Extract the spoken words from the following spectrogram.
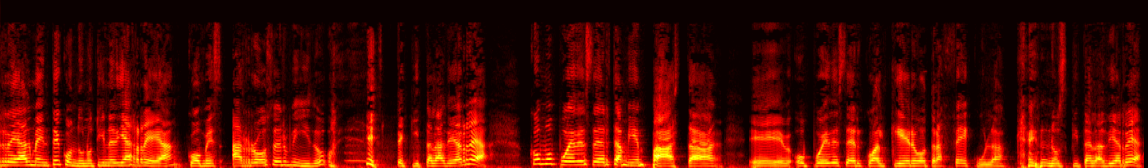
realmente cuando uno tiene diarrea, comes arroz hervido y te quita la diarrea. Como puede ser también pasta eh, o puede ser cualquier otra fécula que nos quita la diarrea.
